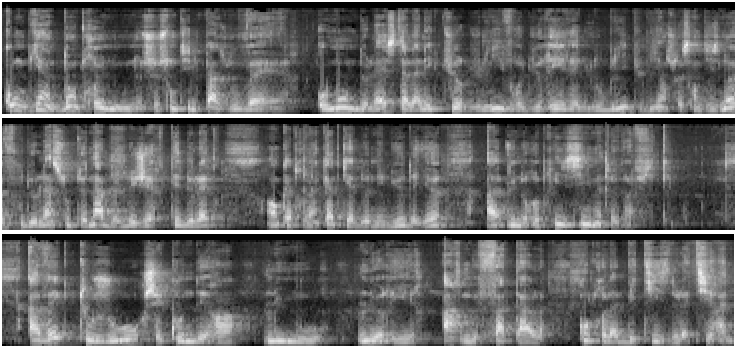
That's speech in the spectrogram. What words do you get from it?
Combien d'entre nous ne se sont-ils pas ouverts au monde de l'Est à la lecture du livre du rire et de l'oubli, publié en 79, ou de l'insoutenable légèreté de l'être en 84, qui a donné lieu d'ailleurs à une reprise cinématographique. Avec toujours chez Kundera l'humour, le rire, arme fatale contre la bêtise de la tyrannie.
